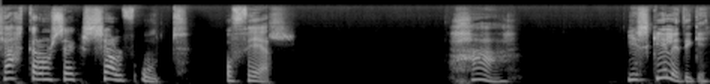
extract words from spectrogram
tjekkar hún sig sjálf út og fer. Hæ? Ég skilit ekki.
